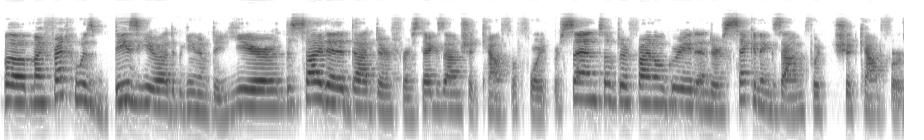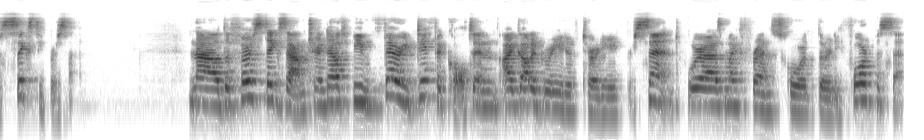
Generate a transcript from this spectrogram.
But my friend who was busier at the beginning of the year decided that their first exam should count for 40% of their final grade and their second exam for, should count for 60%. Now, the first exam turned out to be very difficult and I got a grade of 38%, whereas my friend scored 34%.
